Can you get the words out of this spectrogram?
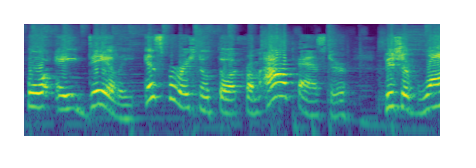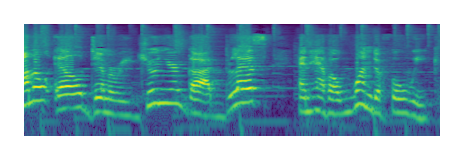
for a daily inspirational thought from our pastor, Bishop Ronald L. Demery Jr. God bless and have a wonderful week.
